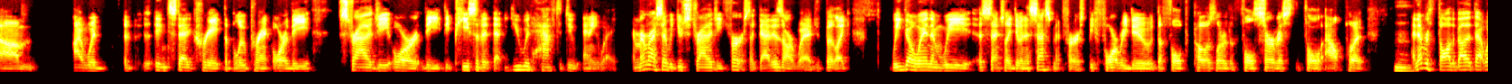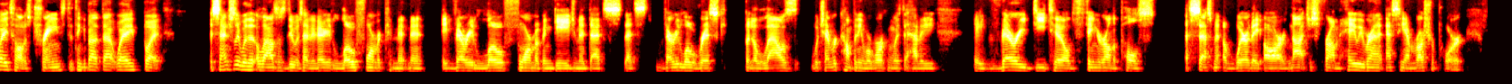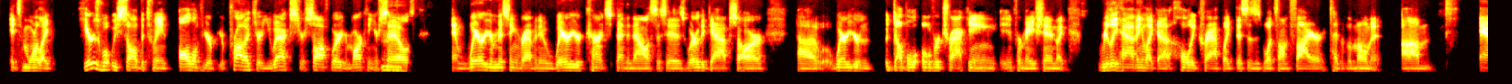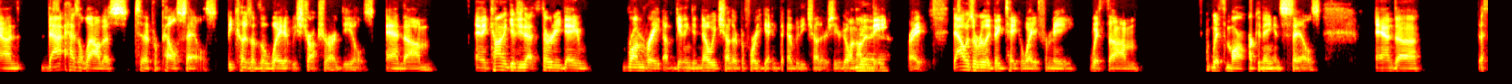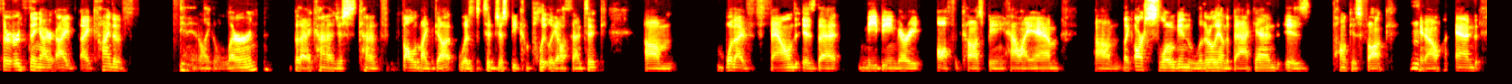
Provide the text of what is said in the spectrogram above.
um, I would uh, instead create the blueprint or the strategy or the the piece of it that you would have to do anyway. And remember I said we do strategy first, like that is our wedge, but like we go in and we essentially do an assessment first before we do the full proposal or the full service, the full output. Hmm. I never thought about it that way until I was trained to think about it that way, but essentially what it allows us to do is have a very low form of commitment, a very low form of engagement that's that's very low risk, but allows whichever company we're working with to have a a very detailed finger on the pulse assessment of where they are, not just from, hey, we ran an SEMrush report. It's more like, here's what we saw between all of your, your product, your UX, your software, your marketing, your mm-hmm. sales, mm-hmm. and where you're missing revenue, where your current spend analysis is, where the gaps are, uh, where you're double over tracking information, like really having like a holy crap, like this is what's on fire type of a moment. Um, and that has allowed us to propel sales because of the way that we structure our deals. And um, and it kind of gives you that 30 day run rate of getting to know each other before you get in bed with each other. So you're going on yeah. a date, right? That was a really big takeaway for me with um with marketing and sales. And uh the third thing I, I, I kind of didn't like learn, but I kind of just kind of followed my gut was to just be completely authentic. Um, what I've found is that me being very off the cusp, being how I am, um, like our slogan literally on the back end is punk as fuck, Hmm. you know, and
